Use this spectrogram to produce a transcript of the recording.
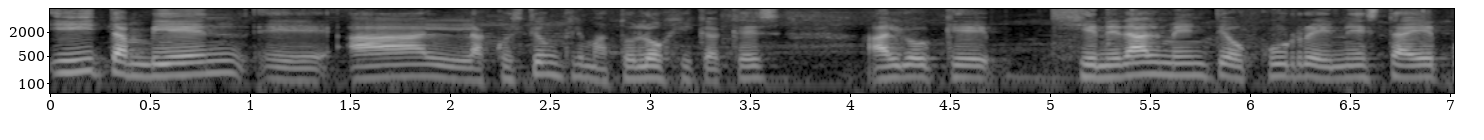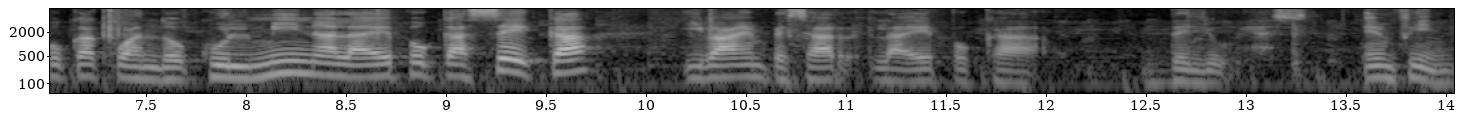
y también eh, a la cuestión climatológica, que es algo que generalmente ocurre en esta época cuando culmina la época seca y va a empezar la época de lluvias. En fin,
